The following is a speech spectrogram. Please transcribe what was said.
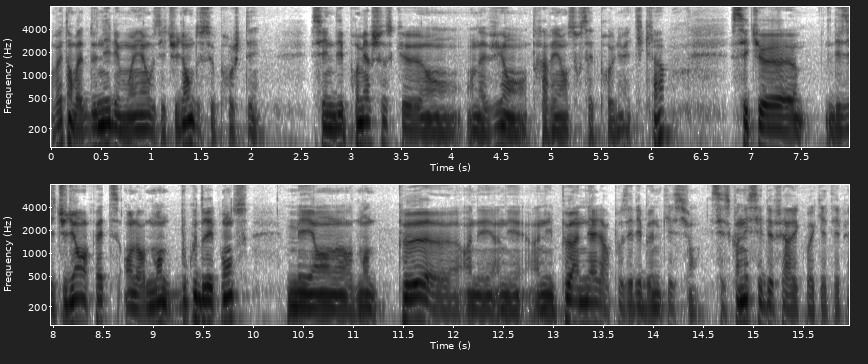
En fait, on va donner les moyens aux étudiants de se projeter. C'est une des premières choses qu'on on a vues en travaillant sur cette problématique-là c'est que les étudiants, en fait, on leur demande beaucoup de réponses, mais on leur demande peu, euh, on, est, on, est, on, est, peu amené à leur poser les bonnes questions. C'est ce qu'on essaie de faire avec WakaTP.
